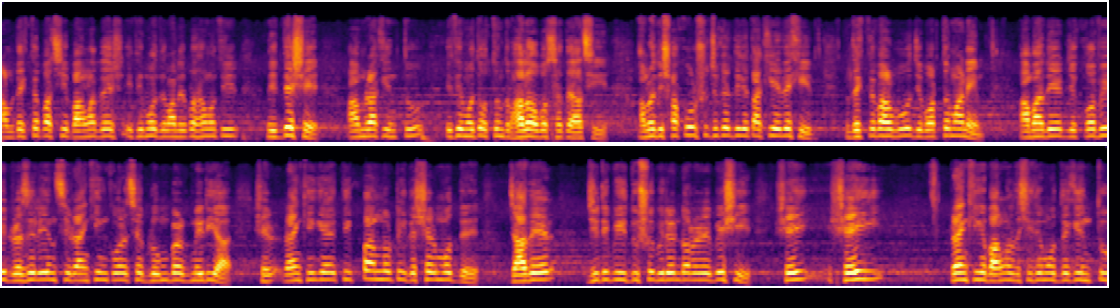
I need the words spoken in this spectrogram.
আমরা দেখতে পাচ্ছি বাংলাদেশ ইতিমধ্যে মাননীয় প্রধানমন্ত্রীর নির্দেশে আমরা কিন্তু ইতিমধ্যে অত্যন্ত ভালো অবস্থাতে আছি। আমরা যদি সকল সূচকের দিকে তাকিয়ে দেখি, দেখতে পারব যে বর্তমানে আমাদের যে কোভিড রেজিলিয়েন্সি র্যাঙ্কিং করেছে ব্লুমবার্গ মিডিয়া সে র্যাঙ্কিংয়ে তিপ্পান্নটি দেশের মধ্যে যাদের জিডিপি দুশো বিলিয়ন ডলারের বেশি, সেই সেই র্যাঙ্কিংয়ে বাংলাদেশ ইতিমধ্যে কিন্তু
